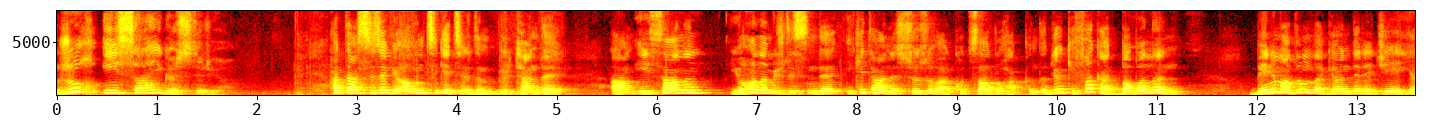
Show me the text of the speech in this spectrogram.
ruh İsa'yı gösteriyor. Hatta size bir alıntı getirdim bültende. Um, İsa'nın Yohana müjdesinde iki tane sözü var kutsal ruh hakkında. Diyor ki fakat babanın benim adımla göndereceği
